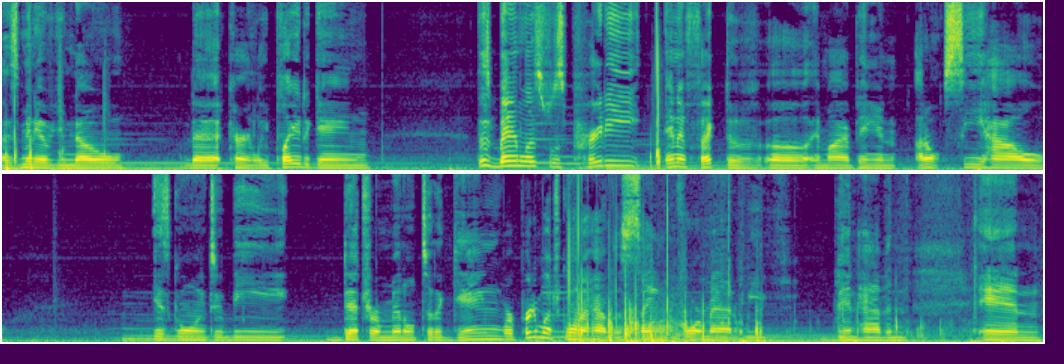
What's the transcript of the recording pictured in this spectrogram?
as many of you know that currently play the game, this ban list was pretty ineffective, uh, in my opinion. I don't see how it's going to be detrimental to the game. We're pretty much going to have the same format we've been having. And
